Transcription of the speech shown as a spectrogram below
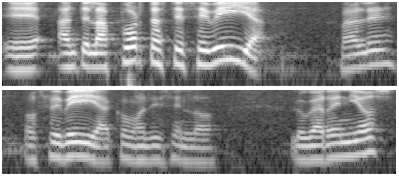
eh, ante las puertas de Sevilla, ¿vale? O Sevilla, como dicen los lugareños.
